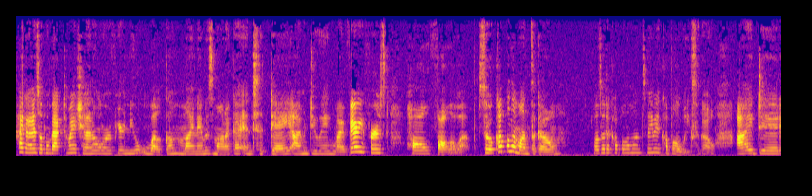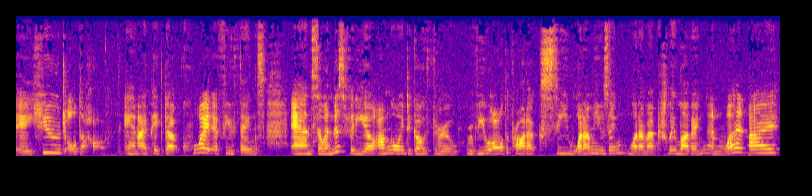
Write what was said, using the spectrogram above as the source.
Hi guys, welcome back to my channel, or if you're new, welcome. My name is Monica, and today I'm doing my very first haul follow-up. So a couple of months ago, was it a couple of months? Maybe a couple of weeks ago, I did a huge Ulta haul and I picked up quite a few things. And so in this video, I'm going to go through, review all the products, see what I'm using, what I'm actually loving, and what I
